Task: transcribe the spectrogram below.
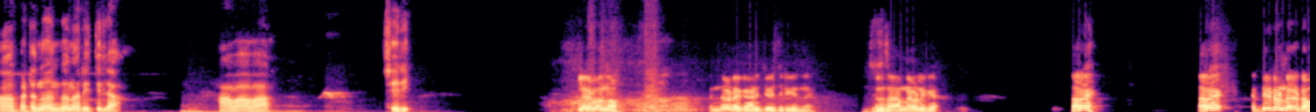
ആ പെട്ടെന്ന് എന്തോന്ന് അറിയത്തില്ല. ആ വാ വാ. ശരി. എല്ലാരും വന്നോ? എന്തോടെ കാണിച്ചു വെച്ചിരിക്കുന്നത് സാറിനെ വിളിക്കാം. സാറേ സാറേ എത്തിയിട്ടുണ്ട് കേട്ടോ.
